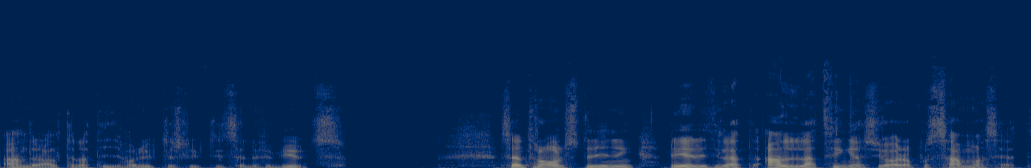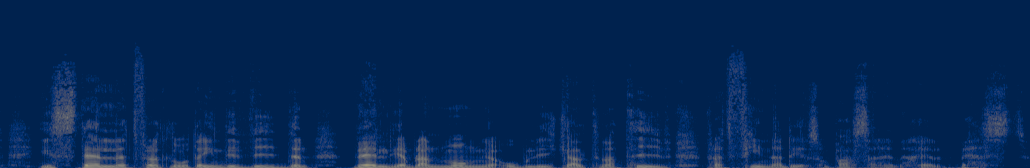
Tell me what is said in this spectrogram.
andra alternativ har uteslutits eller förbjuds. Centralstyrning leder till att alla tvingas göra på samma sätt istället för att låta individen välja bland många olika alternativ för att finna det som passar henne själv bäst.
